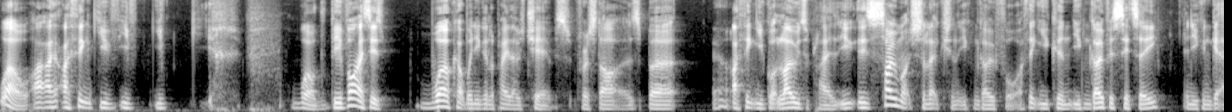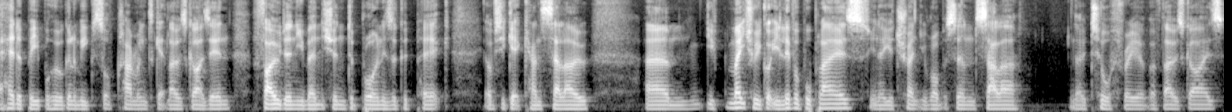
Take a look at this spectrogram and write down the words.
well, I, I think you've, you've, you've, well, the advice is work out when you're going to play those chips for starters, but yeah. I think you've got loads of players. You, there's so much selection that you can go for. I think you can you can go for City and you can get ahead of people who are going to be sort of clamoring to get those guys in. Foden, you mentioned, De Bruyne is a good pick. Obviously, get Cancelo. Um, you make sure you've got your Liverpool players, you know, your Trent, your Robertson, Salah, you know, two or three of, of those guys.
